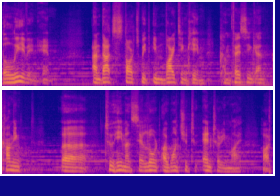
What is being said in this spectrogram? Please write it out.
believe in him and that starts with inviting him confessing and coming uh, to him and say lord i want you to enter in my heart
